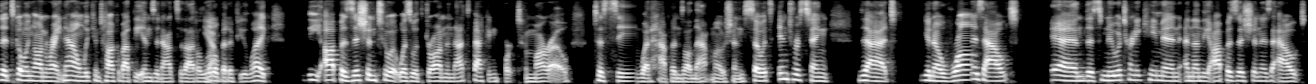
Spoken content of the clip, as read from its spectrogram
that's going on right now, and we can talk about the ins and outs of that a yeah. little bit if you like the opposition to it was withdrawn and that's back in court tomorrow to see what happens on that motion. So it's interesting that you know ron is out and this new attorney came in and then the opposition is out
